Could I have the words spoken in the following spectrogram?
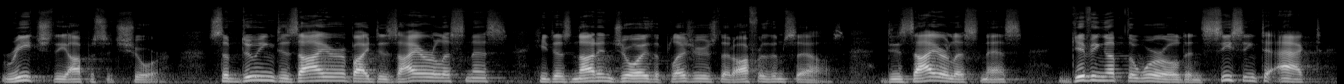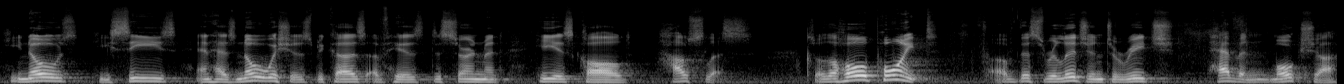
reach the opposite shore. Subduing desire by desirelessness, he does not enjoy the pleasures that offer themselves. Desirelessness, giving up the world and ceasing to act, he knows, he sees, and has no wishes because of his discernment. He is called houseless. So the whole point of this religion to reach heaven, moksha,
